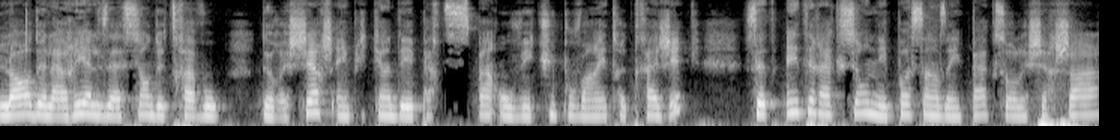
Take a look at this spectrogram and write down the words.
Lors de la réalisation de travaux de recherche impliquant des participants au vécu pouvant être tragiques, cette interaction n'est pas sans impact sur le chercheur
